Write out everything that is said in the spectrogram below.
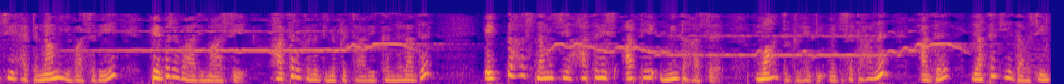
1969 වසරේ පෙබරවාරි මාසයේ 4 වන දින ප්‍රචාරය කරන ලද 1948 නිදහස මා දුටු හැටි වැඩසටහන අද යටගිය දවසින්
